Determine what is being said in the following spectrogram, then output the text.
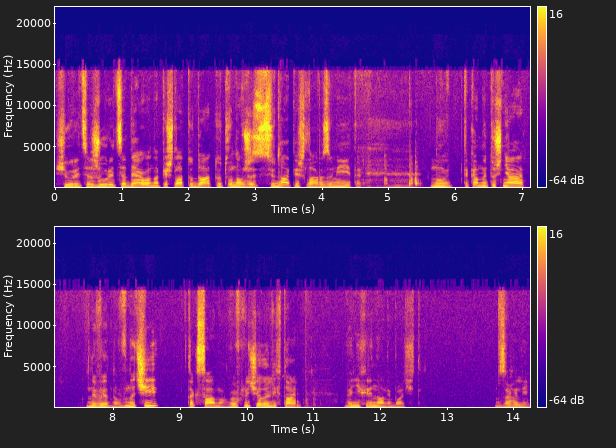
щуриться, журиться, де вона пішла туди, тут вона вже сюди пішла, розумієте? Ну, така метушня не видно. Вночі так само, ви включили ліхтар, ви ніхрена не бачите. Взагалі.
